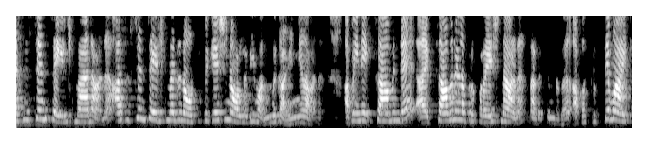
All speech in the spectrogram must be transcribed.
അസിസ്റ്റന്റ് സെയിൽസ്മാൻ ആണ്. അസിസ്റ്റന്റ് സെയിൽസ്മാന്റെ നോട്ടിഫിക്കേഷൻ ഓൾറെഡി വന്നു കഴിഞ്ഞതാണ്. അപ്പൊ ഇനി എക്സാമിന്റെ എക്സാമിനുള്ള പ്രിപ്പറേഷൻ ആണ് നടക്കുന്നത്. അപ്പൊ കൃത്യമായിട്ട്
